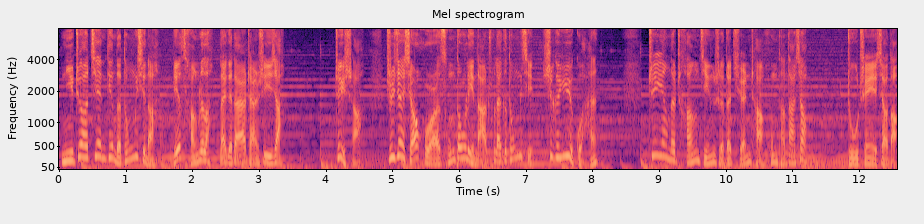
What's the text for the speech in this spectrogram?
你这要鉴定的东西呢？别藏着了，来给大家展示一下。”这时啊，只见小伙从兜里拿出来个东西，是个玉管。这样的场景惹得全场哄堂大笑。主持人也笑道：“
